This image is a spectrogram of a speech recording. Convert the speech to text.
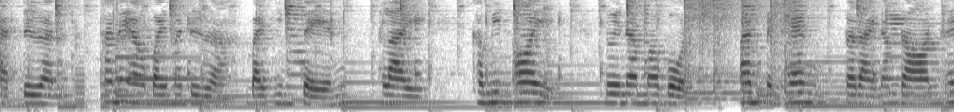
8 เดือน ท่านให้เอาใบมะเดื่อ ใบพิมเสนไพลขมิ้นอ้อย โดยนำมาบดปั้นเป็นแท่งระลายน้ำร้อนให้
